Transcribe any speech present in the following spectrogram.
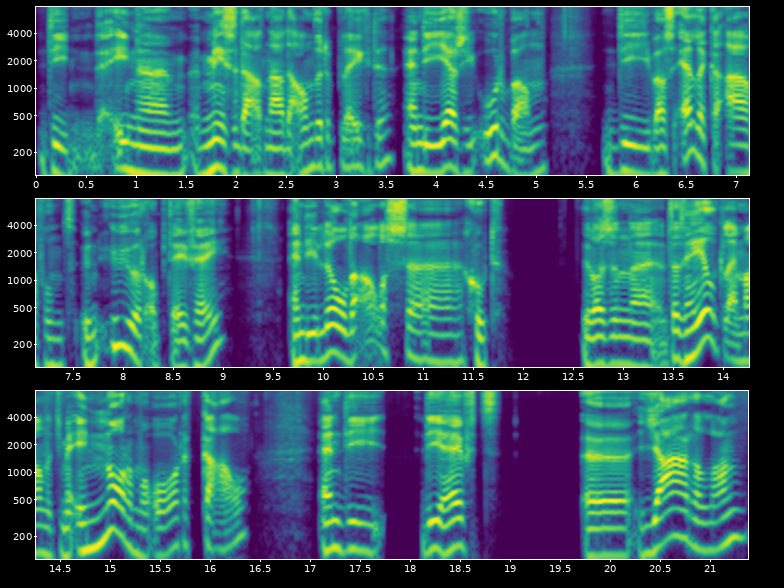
Die de ene misdaad na de andere pleegde. En die Jerzy Urban, die was elke avond een uur op tv. En die lulde alles goed. Het was, een, eh, het was een heel klein mannetje met enorme oren, kaal. En die, die heeft eh, jarenlang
